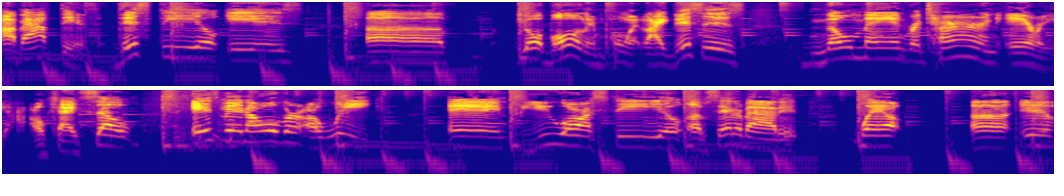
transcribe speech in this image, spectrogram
about this. This still is uh your boiling point. Like this is no man return area. Okay, so it's been over a week and you are still upset about it. Well, uh, if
